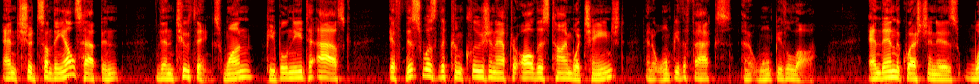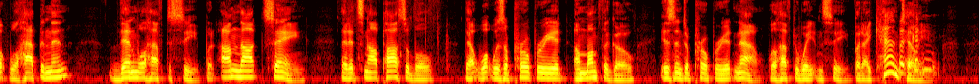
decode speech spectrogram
And should something else happen, then two things. One, people need to ask if this was the conclusion after all this time, what changed? And it won't be the facts and it won't be the law. And then the question is, what will happen then? Then we'll have to see. But I'm not saying that it's not possible that what was appropriate a month ago isn't appropriate now. We'll have to wait and see. But I can but tell you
